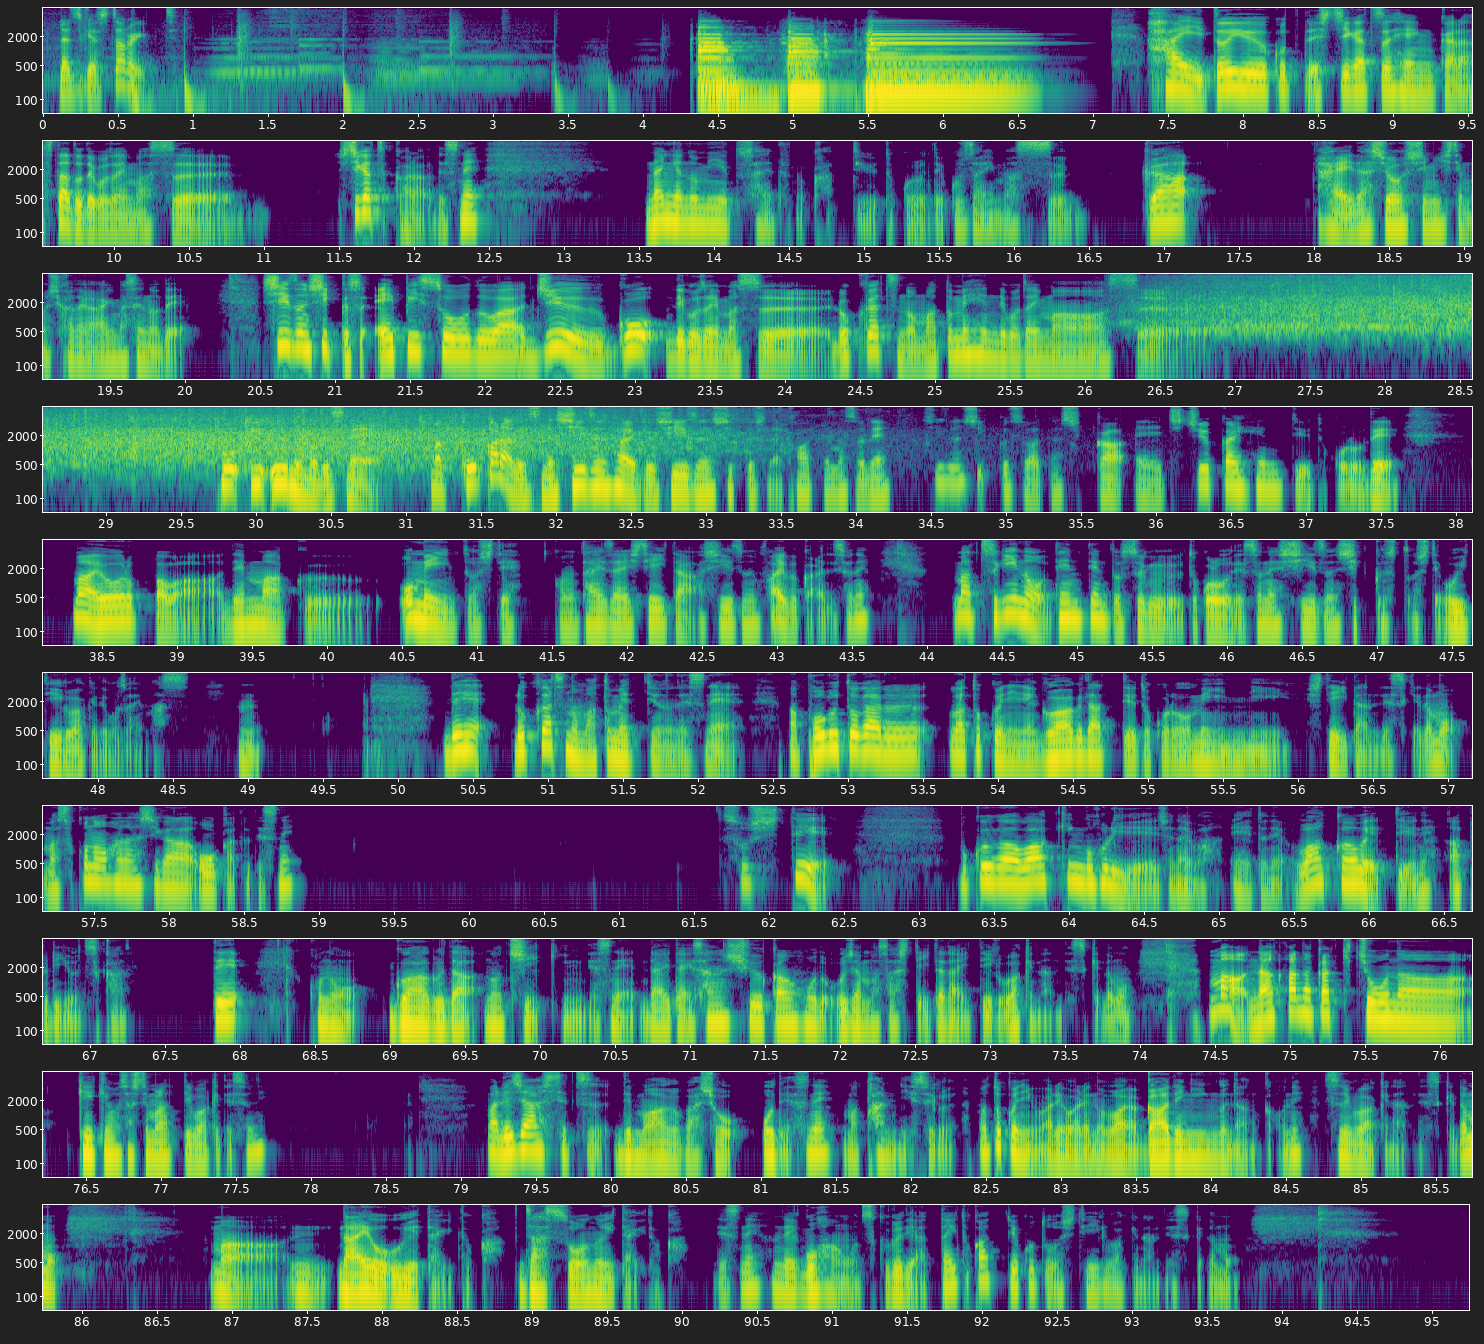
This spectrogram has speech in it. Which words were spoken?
Let's get started! はい、ということで7月編からスタートでございます。7月からはですね、何がノミネートされたのかっていうところでございますが、はい、出し惜しみしても仕方がありませんので、シーズン6エピソードは15でございます。6月のまとめ編でございます。というのもですね、まあ、ここからですね、シーズン5、シーズン6に変わってますよね。シーズン6は確か、えー地中海編というところで、まあ、ヨーロッパはデンマークをメインとして、この滞在していたシーズン5からですよね。まあ、次の点々とするところをですね、シーズン6として置いているわけでございます。うん。で、6月のまとめっていうのはですね、まあ、ポルトガルは特にね、グアグダっていうところをメインにしていたんですけども、まあ、そこのお話が多かったですね。そして、僕がワーキングホリデーじゃないわ。えっ、とね、ワークアウェイっていうね、アプリを使って、このグアグダの地域にですね、だいたい3週間ほどお邪魔させていただいているわけなんですけども、まあ、なかなか貴重な経験をさせてもらっているわけですよね。まあ、レジャー施設でもある場所をですね、まあ、管理する。まあ、特に我々の場合はガーデニングなんかをね、するわけなんですけども、まあ、苗を植えたりとか、雑草を抜いたりとかですね。で、ご飯を作るであったりとかっていうことをしているわけなんですけども、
